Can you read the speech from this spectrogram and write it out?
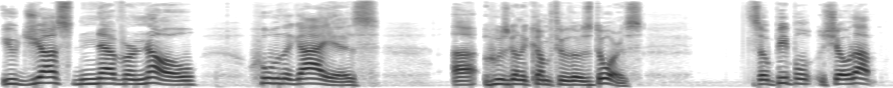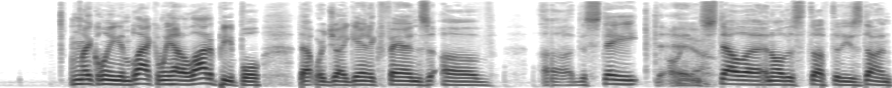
You just never know who the guy is uh, who's going to come through those doors. So people showed up, Michael Ian Black, and we had a lot of people that were gigantic fans of uh, the state Oh, and yeah. Stella and all this stuff that he's done.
